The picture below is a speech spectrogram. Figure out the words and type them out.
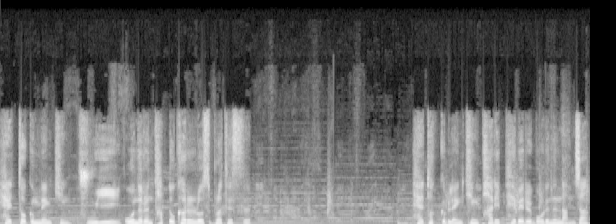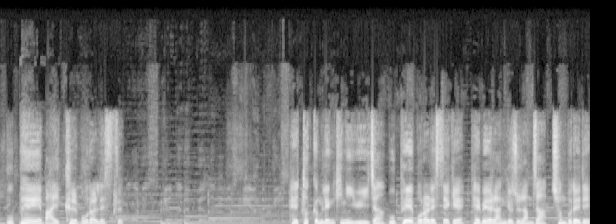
헬터급 랭킹 9위. 오늘은 탑도 카를 로스 프라테스. 헬터급 랭킹 8위 패배를 모르는 남자 우페의 마이클 모랄레스. 헬터급 랭킹 2위이자 우페의 모랄레스에게 패배를 안겨줄 남자 션브레디.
